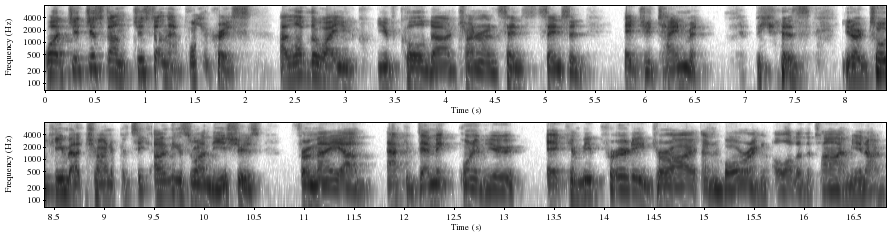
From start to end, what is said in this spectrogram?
Well, ju- just on just on that point, Chris, I love the way you you've called uh, China uncensored edutainment because you know talking about China, particularly, I think it's one of the issues from a uh, academic point of view. It can be pretty dry and boring a lot of the time. You know,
